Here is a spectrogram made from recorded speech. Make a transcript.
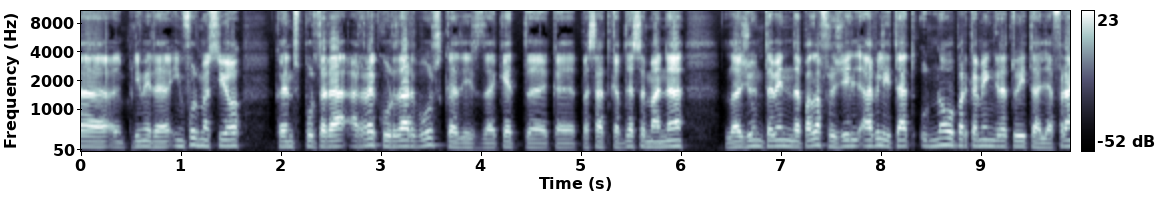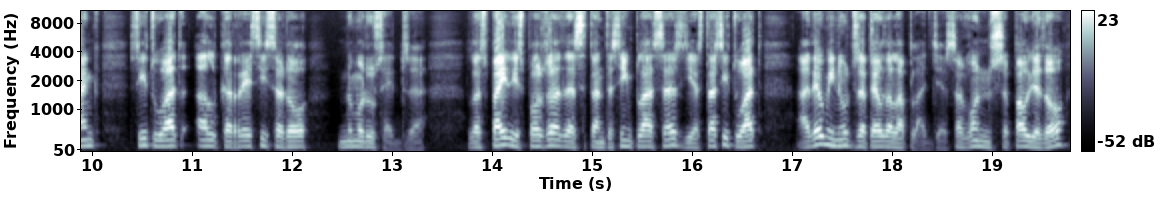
primera informació que ens portarà a recordar-vos que des d'aquest que passat cap de setmana l'Ajuntament de Palafrugell ha habilitat un nou aparcament gratuït a Llafranc situat al carrer Ciceró número 16. L'espai disposa de 75 places i està situat a 10 minuts a peu de la platja. Segons Pau Lledó,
